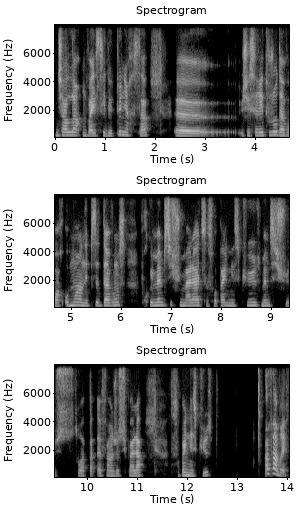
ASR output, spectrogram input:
Inch'Allah, on va essayer de tenir ça. J'essaierai toujours d'avoir au moins un épisode d'avance pour que même si je suis malade, ça soit pas une excuse, même si je sois pas enfin je suis pas là, ça soit pas une excuse. Enfin bref,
